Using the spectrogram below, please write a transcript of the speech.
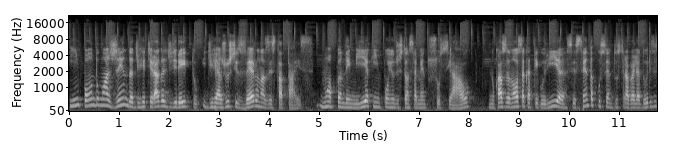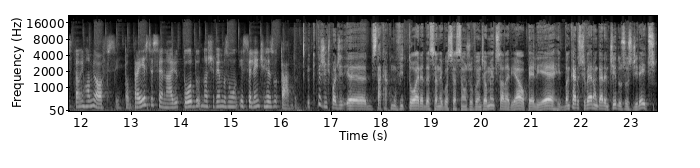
e impondo uma agenda de retirada de direito e de reajuste zero nas estatais. Numa pandemia que impõe o distanciamento social, no caso da nossa categoria, 60% dos trabalhadores estão em home office. Então, para esse cenário todo, nós tivemos um excelente resultado. E o que a gente pode é, destacar como vitória dessa negociação, Giovanni? Aumento salarial, PLR, bancários tiveram garantidos os direitos?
